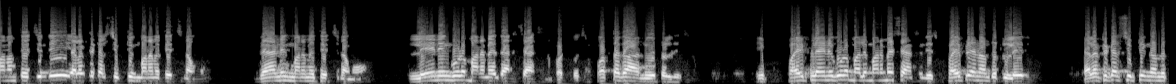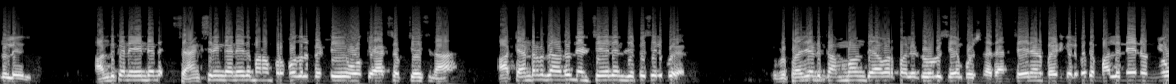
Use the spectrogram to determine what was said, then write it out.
మనం తెచ్చింది ఎలక్ట్రికల్ షిఫ్టింగ్ మనమే తెచ్చినాము గ్రాండింగ్ మనమే తెచ్చినాము లేనింగ్ కూడా మనమే దాని శాంక్షన్ పట్టుకొచ్చాం కొత్తగా న్యూట్రల్ తెచ్చినాం. ఈ పైప్ లైన్ కూడా మళ్ళీ మనమే శాంక్షన్ చేసి పైప్ లైన్ అందుట్లో లేదు ఎలక్ట్రికల్ షిఫ్టింగ్ అందుట్లో లేదు. అందుకని ఏంటంటే శాంక్షనింగ్ అనేది మనం ప్రపోజల్ పెట్టి ఓకే యాక్సెప్ట్ చేసినా ఆ టెండర్ దాడు నేను చేయలేని చెప్పేసి వెళ్ళిపోయాడు. ఇప్పుడు present Khammam Devarapalli road same position దాన్ని చేయలేని బయటికి వెళ్ళిపోతే మళ్ళీ నేను న్యూ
